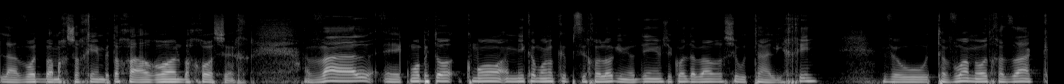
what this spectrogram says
לעבוד במחשכים, בתוך הארון, בחושך. אבל אה, כמו, בתור, כמו מי כמונו כפסיכולוגים יודעים שכל דבר שהוא תהליכי, והוא טבוע מאוד חזק uh,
